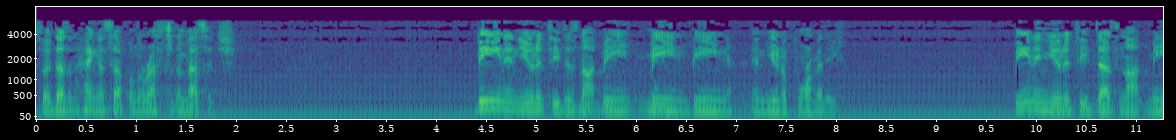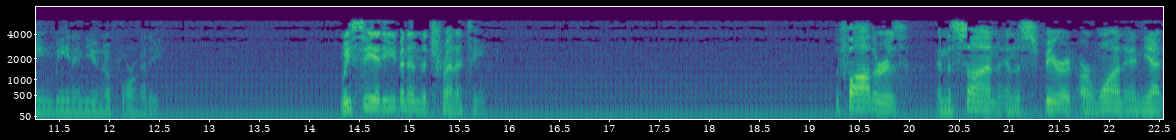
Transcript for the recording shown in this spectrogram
so it doesn't hang us up on the rest of the message. Being in unity does not be, mean being in uniformity. Being in unity does not mean being in uniformity. We see it even in the Trinity. The Father is, and the Son and the Spirit are one, and yet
